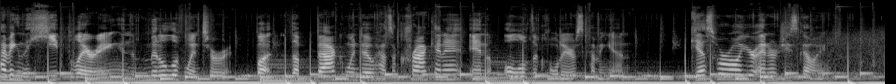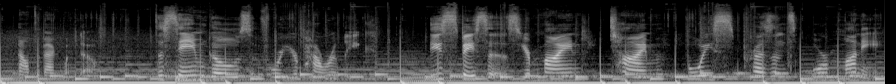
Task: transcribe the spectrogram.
having the heat blaring in the middle of winter, but the back window has a crack in it and all of the cold air is coming in. Guess where all your energy is going? Out the back window. The same goes for your power leak. These spaces, your mind, time, voice, presence, or money,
